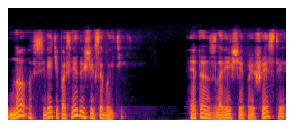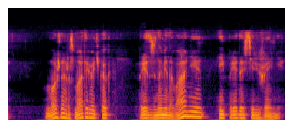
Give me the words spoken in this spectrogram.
Но в свете последующих событий это зловещее происшествие можно рассматривать как предзнаменование и предостережение.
